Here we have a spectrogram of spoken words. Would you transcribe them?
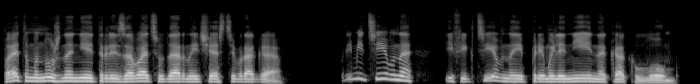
поэтому нужно нейтрализовать ударные части врага. Примитивно, эффективно и прямолинейно, как лом.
